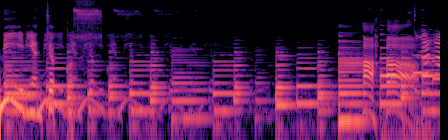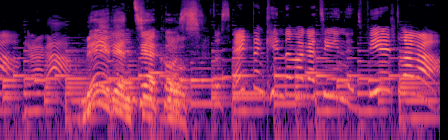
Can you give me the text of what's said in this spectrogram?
Medienzirkus. Haha. Medienzirkus. Das Elternkindermagazin mit viel Trara.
